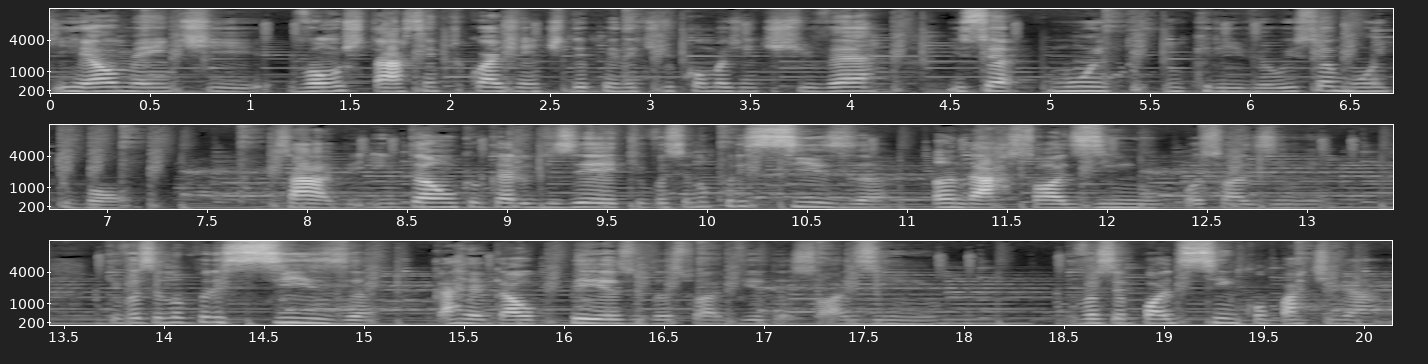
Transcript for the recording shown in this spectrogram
que realmente vão estar sempre com a gente, independente de como a gente estiver, isso é muito incrível, isso é muito bom, sabe? Então, o que eu quero dizer é que você não precisa andar sozinho ou sozinha, que você não precisa carregar o peso da sua vida sozinho. Você pode sim compartilhar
